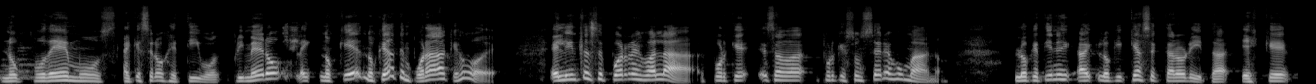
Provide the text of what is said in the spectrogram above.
no podemos, hay que ser objetivos. Primero, nos queda, nos queda temporada que jode. El Inter se puede resbalar porque, porque son seres humanos. Lo que, tiene, lo que hay que aceptar ahorita es que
